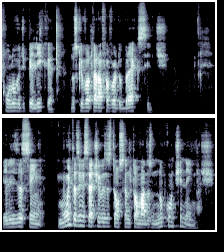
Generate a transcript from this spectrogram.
com luva de pelica nos que votaram a favor do Brexit. Ele diz assim: muitas iniciativas estão sendo tomadas no continente,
